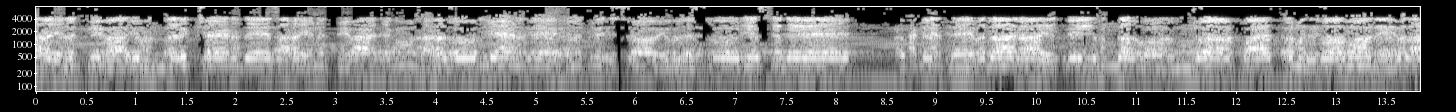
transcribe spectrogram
सह यनुद्विवायुमन्तरिक्षेण ते सह यनुद्विवाचको सह सूर्येण ते यनुद्विश्रो विबुधः सूर्यस्य ते देवता गायत्री छन्दोपात्रमति सोमो देवता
